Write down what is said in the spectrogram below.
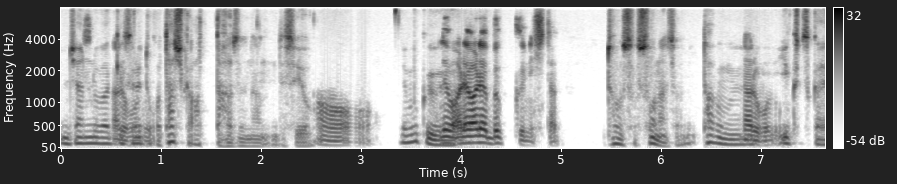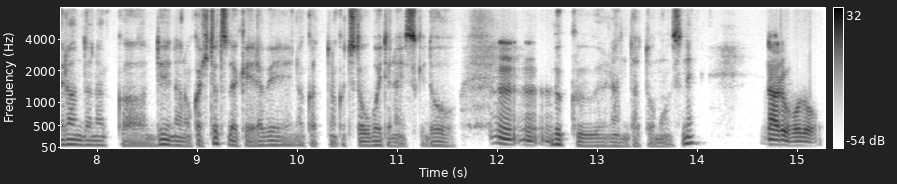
うジャンル分けするとこ確かあったはずなんですよ。ああ。で僕、で、我々はブックにした。そうそうそうなんですよ。多分なるほどいくつか選んだ中でなのか、一つだけ選べなかったのか、ちょっと覚えてないですけど、うんうんうん。ブックなんだと思うんですね。なるほど。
